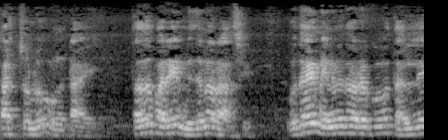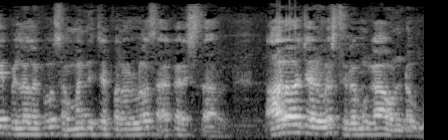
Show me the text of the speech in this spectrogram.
ఖర్చులు ఉంటాయి. తదుపరి మిథున రాశి. ఉదయం ఎనిమిది వరకు తల్లి పిల్లలకు సంబంధించిన పనుల్లో సహకరిస్తారు. ఆలోచనలు స్థిరముగా ఉండవు.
